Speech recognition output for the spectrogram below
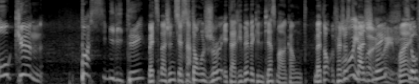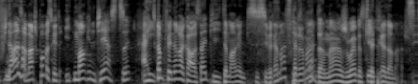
aucune possibilité. Mais t'imagines que Que si ça- ton jeu est arrivé avec une pièce manquante. Mettons, fais juste Oui, imaginer oui, oui. si au final ça marche pas parce qu'il te manque une pièce, tu sais. Hey, C'est comme finir un casse-tête puis il te manque une pièce. C'est vraiment C'était vraiment dommage, ouais, parce que C'était très dommage.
